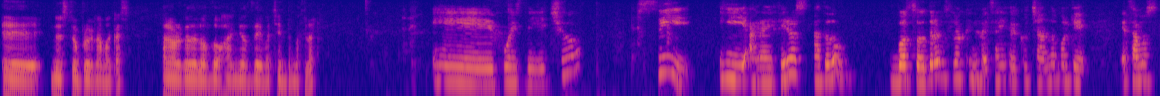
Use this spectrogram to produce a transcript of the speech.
eh, nuestro programa CAS a lo largo de los dos años de Bachiller Internacional. Eh, pues de hecho, sí. Y agradeceros a todos vosotros los que nos estáis escuchando porque estamos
